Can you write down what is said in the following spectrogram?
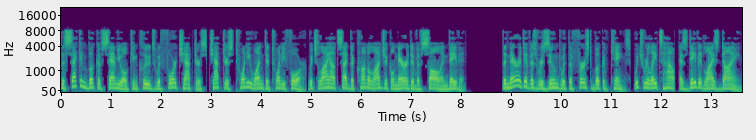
The second book of Samuel concludes with four chapters chapters 21 to 24 which lie outside the chronological narrative of Saul and David. The narrative is resumed with the first book of Kings, which relates how, as David lies dying,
